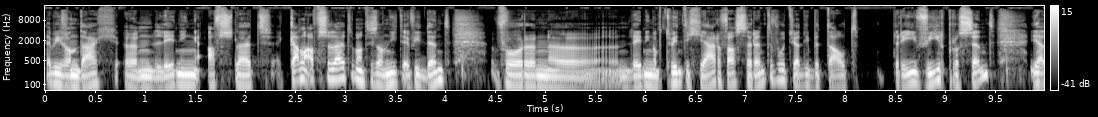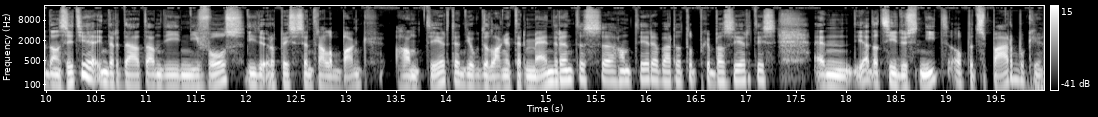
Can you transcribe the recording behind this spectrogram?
En wie vandaag een lening afsluit, kan afsluiten, want het is al niet evident voor een, uh, een lening op 20 jaar vaste rentevoet, ja, die betaalt 3, 4 procent, ja, dan zit je inderdaad aan die niveaus die de Europese Centrale Bank hanteert en die ook de lange termijnrentes uh, hanteren, waar dat op gebaseerd is. En ja, dat zie je dus niet op het spaarboekje.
